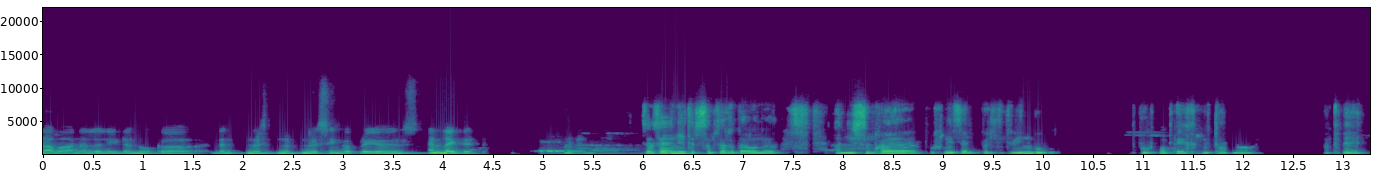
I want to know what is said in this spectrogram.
Dava, Loka, then Narasimha prayers and like that. За саяны тэр самсар давна нэрсэмхай бүхний залбирал тэр энэ бүгд бүгд Okay. мэт орно. Окей.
